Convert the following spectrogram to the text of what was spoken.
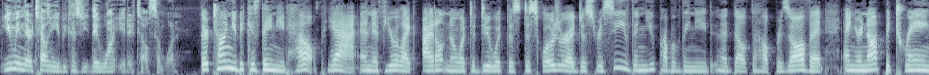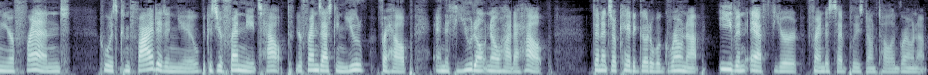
You mean they're telling you because you, they want you to tell someone? they're telling you because they need help. Yeah. And if you're like, I don't know what to do with this disclosure I just received, then you probably need an adult to help resolve it. And you're not betraying your friend who has confided in you because your friend needs help. Your friend's asking you for help. And if you don't know how to help, then it's okay to go to a grown up, even if your friend has said, please don't tell a grown up.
